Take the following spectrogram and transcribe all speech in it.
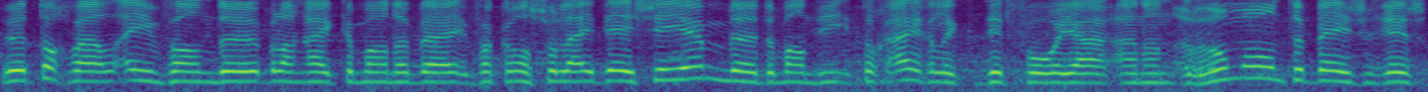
Uh, toch wel een van de belangrijke mannen bij Vacansoleil DCM. Uh, de man die toch eigenlijk dit voorjaar aan een remonte bezig is.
